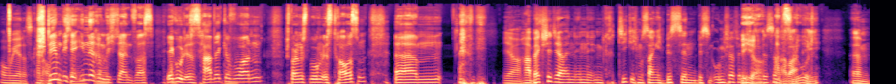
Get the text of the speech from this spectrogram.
Oh ja, das kann auch Stimmt, gut ich sein, erinnere ja. mich da an was. Ja gut, es ist Habeck geworden. Spannungsbogen ist draußen. Ähm, Ja, Habeck steht ja in, in, in Kritik. Ich muss sagen, ein bisschen, ein bisschen unfair finde ich Ja, das ein bisschen, absolut. aber ey, ähm,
